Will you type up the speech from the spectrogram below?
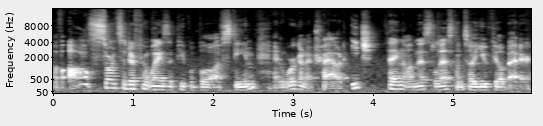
of all sorts of different ways that people blow off steam, and we're gonna try out each thing on this list until you feel better.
